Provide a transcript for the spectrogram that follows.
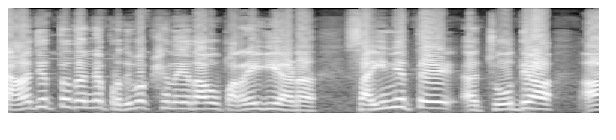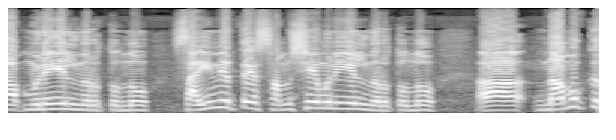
രാജ്യത്തെ തന്നെ പ്രതിപക്ഷ നേതാവ് പറയുകയാണ് സൈന്യത്തെ ചോദ്യ മുനയിൽ നിർത്തുന്നു സൈന്യത്തെ സംശയമുനയിൽ നിർത്തുന്നു നമുക്ക്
